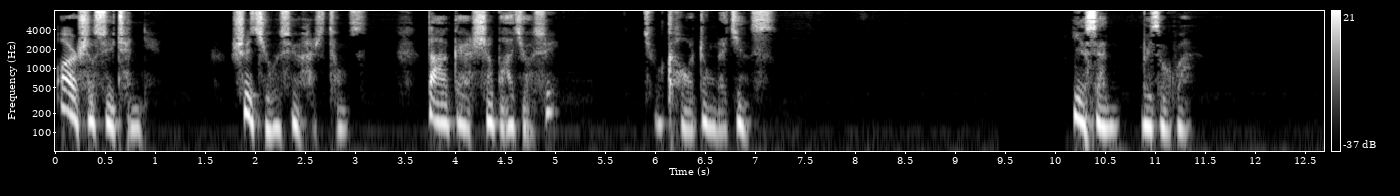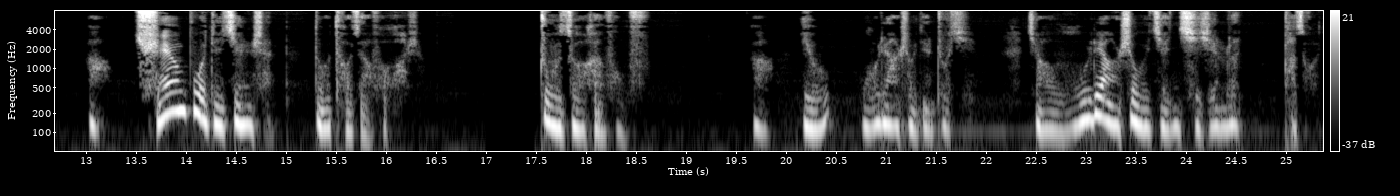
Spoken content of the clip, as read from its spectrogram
二十岁成年，十九岁还是童子，大概十八九岁就考中了进士，一生没做官。啊，全部的精神。都投在佛法上，著作很丰富，啊，有《无量寿经注解》，叫《无量寿经起心论》，他做的。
